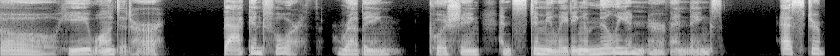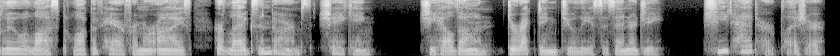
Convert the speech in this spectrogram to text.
Oh, he wanted her. Back and forth, rubbing, pushing, and stimulating a million nerve endings. Esther blew a lost lock of hair from her eyes, her legs and arms shaking. She held on, directing Julius's energy. She'd had her pleasure.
